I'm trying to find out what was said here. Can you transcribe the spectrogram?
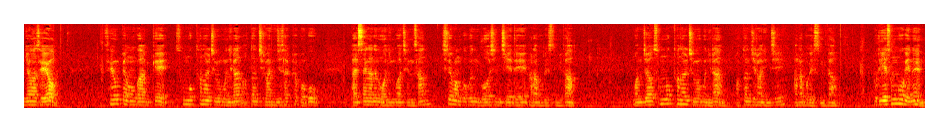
안녕하세요. 세운병원과 함께 손목 터널 증후군이란 어떤 질환인지 살펴보고 발생하는 원인과 증상, 치료 방법은 무엇인지에 대해 알아보겠습니다. 먼저 손목 터널 증후군이란 어떤 질환인지 알아보겠습니다. 우리의 손목에는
